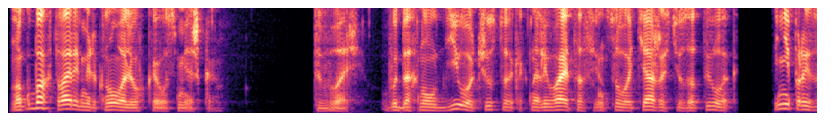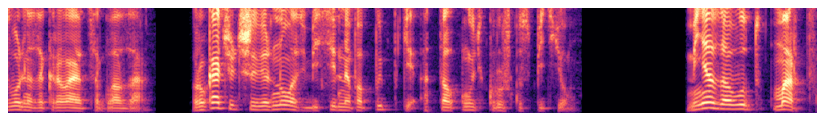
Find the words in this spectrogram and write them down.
На губах твари мелькнула легкая усмешка. «Тварь!» – выдохнул Дио, чувствуя, как наливается свинцовой тяжестью затылок и непроизвольно закрываются глаза. Рука чуть шевернулась в бессильной попытке оттолкнуть кружку с питьем. «Меня зовут Март»,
